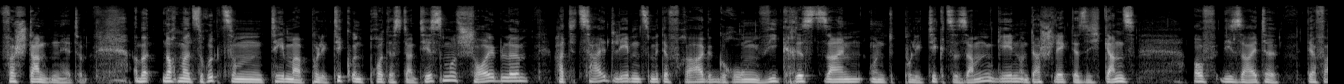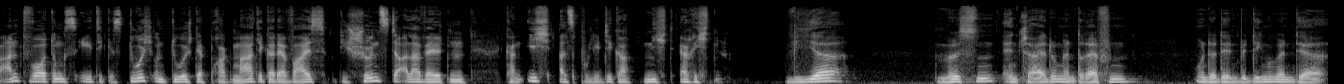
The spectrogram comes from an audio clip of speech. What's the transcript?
verstanden hätte. Aber nochmal zurück zum Thema Politik und Protestantismus. Schäuble hat zeitlebens mit der Frage gerungen, wie Christsein und Politik zusammengehen. Und da schlägt er sich ganz auf die Seite der Verantwortungsethik, ist durch und durch der Pragmatiker, der weiß, die schönste aller Welten kann ich als Politiker nicht errichten. Wir müssen Entscheidungen treffen unter den Bedingungen der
